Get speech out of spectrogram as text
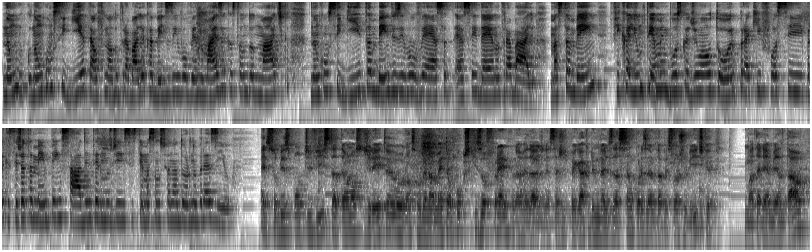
não, não consegui até o final do trabalho, acabei desenvolvendo mais a questão dogmática, não consegui também desenvolver essa, essa ideia no trabalho. Mas também fica ali um tema em busca de um autor para que fosse, para que seja também pensado em termos de sistema sancionador no Brasil. É, sob esse ponto de vista, até o nosso direito, o nosso ordenamento é um pouco esquizofrênico, na verdade. Né? Se a gente pegar a criminalização, por exemplo, da pessoa jurídica em matéria ambiental,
